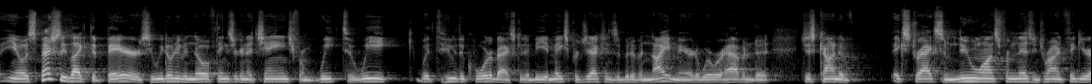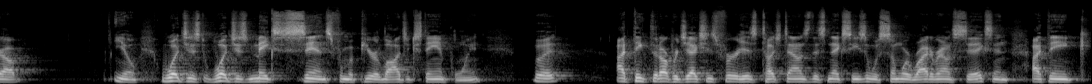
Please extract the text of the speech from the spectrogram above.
you know, especially like the Bears, who we don't even know if things are going to change from week to week with who the quarterback's going to be. It makes projections a bit of a nightmare to where we're having to just kind of extract some nuance from this and try and figure out you know what just what just makes sense from a pure logic standpoint. But I think that our projections for his touchdowns this next season was somewhere right around six, and I think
